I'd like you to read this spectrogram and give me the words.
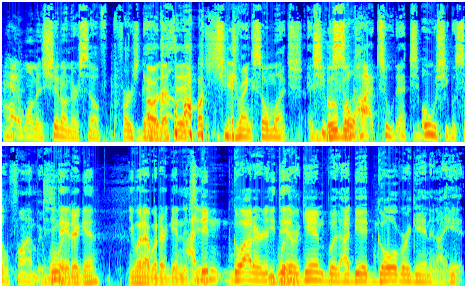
I had a woman shit on herself first date. Oh, that's it. she drank so much, and she was Boo-boo. so hot too. That oh, she was so fine. But Did you date her again? You went out with her again, did I you? didn't go out her, with did. her again, but I did go over again, and I hit.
